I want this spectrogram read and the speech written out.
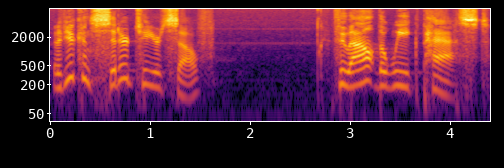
But have you considered to yourself throughout the week past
